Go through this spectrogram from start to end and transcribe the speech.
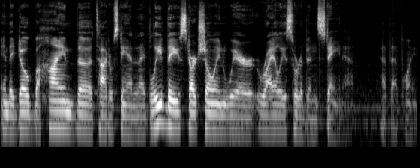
and they go behind the taco stand, and I believe they start showing where Riley's sort of been staying at at that point.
